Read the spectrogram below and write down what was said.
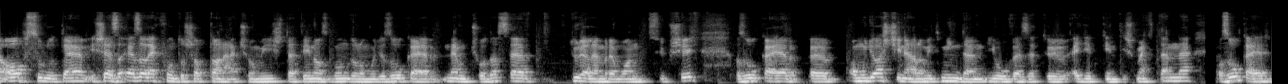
Abszolút, és ez, ez a legfontosabb tanácsom is, tehát én azt gondolom, hogy az OKR nem csodaszer, türelemre van szükség. Az OKR amúgy azt csinál, amit minden jó vezető egyébként is megtenne. Az OKR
